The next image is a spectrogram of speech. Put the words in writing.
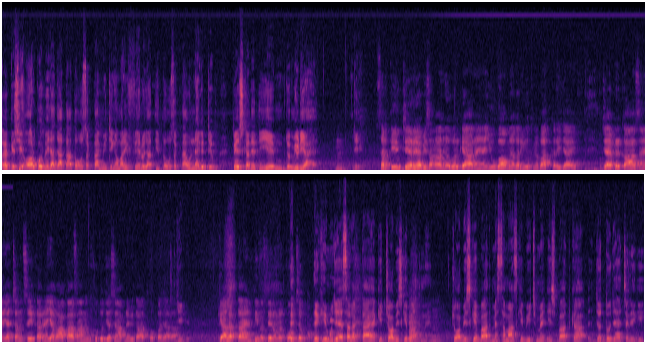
अगर किसी और को भेजा जाता तो हो सकता है मीटिंग हमारी फेल हो जाती तो हो सकता है वो नेगेटिव पेश कर देती ये जो मीडिया है। जी। सर तीन चेहरे अभी समाज में उभर के आ रहे हैं। युवाओं में अगर यूथ में बात करी जाए जयप्रकाश हैं या चंद्रशेखर हैं या आकाश आनंद को तो जैसे आपने भी कहा थोपा जा रहा है। जी। क्या लगता है इन तीनों चेहरों में कौन से देखिए मुझे ऐसा लगता है कि 24 के बाद में 24 के बाद में समाज के बीच में इस बात का जद्दोजहद चलेगी।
